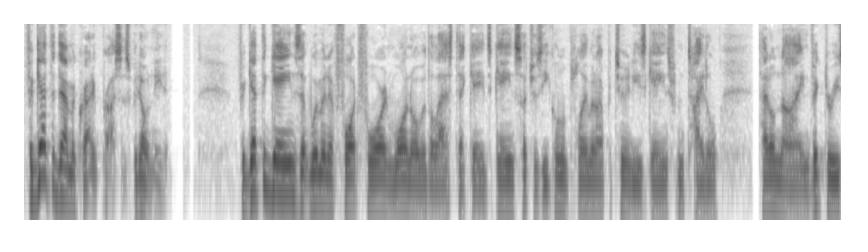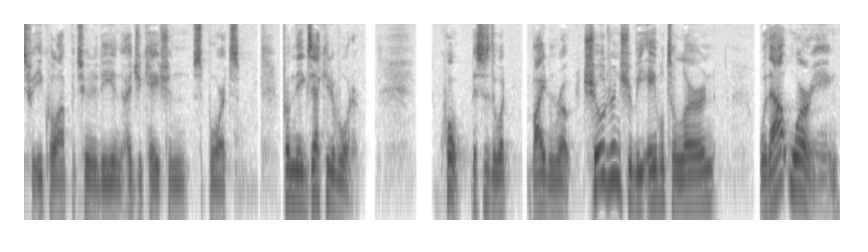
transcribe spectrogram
Forget the democratic process. We don't need it. Forget the gains that women have fought for and won over the last decades, gains such as equal employment opportunities, gains from Title, Title IX, victories for equal opportunity in education, sports, from the executive order. Quote, this is the, what Biden wrote Children should be able to learn without worrying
